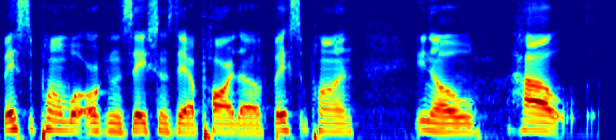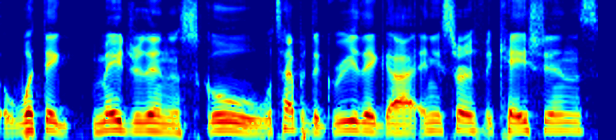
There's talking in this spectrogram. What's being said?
based upon what organizations they're part of, based upon, you know, how what they majored in in school, what type of degree they got, any certifications,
